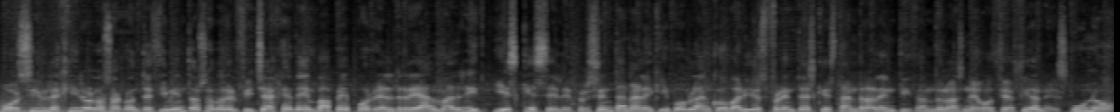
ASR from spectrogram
Posible giro los acontecimientos sobre el fichaje de Mbappé por el Real Madrid, y es que se le presentan al equipo blanco varios frentes que están ralentizando las negociaciones. Uno,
